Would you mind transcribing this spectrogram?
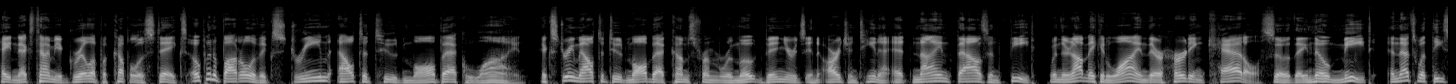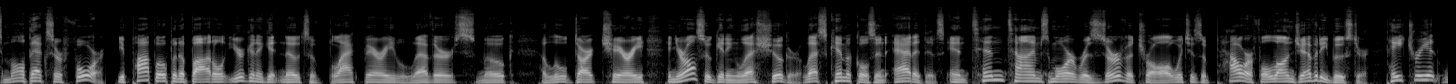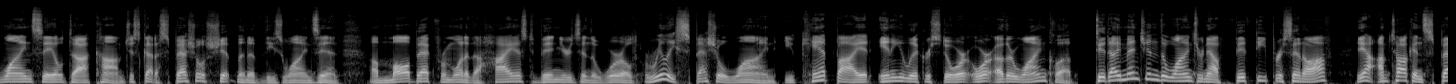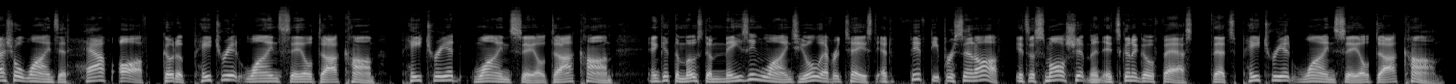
Hey, next time you grill up a couple of steaks, open a bottle of Extreme Altitude Malbec wine. Extreme altitude Malbec comes from remote vineyards in Argentina at 9,000 feet. When they're not making wine, they're herding cattle, so they know meat, and that's what these Malbecs are for. You pop open a bottle, you're going to get notes of blackberry, leather, smoke, a little dark cherry, and you're also getting less sugar, less chemicals and additives, and 10 times more resveratrol, which is a powerful longevity booster. PatriotWinesale.com just got a special shipment of these wines in. A Malbec from one of the highest vineyards in the world a really special wine you can't buy at any liquor store or other wine club. Did I mention the wines are now 50% off? Yeah, I'm talking special wines at half off. Go to patriotwinesale.com, patriotwinesale.com, and get the most amazing wines you'll ever taste at 50% off. It's a small shipment, it's going to go fast. That's patriotwinesale.com.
